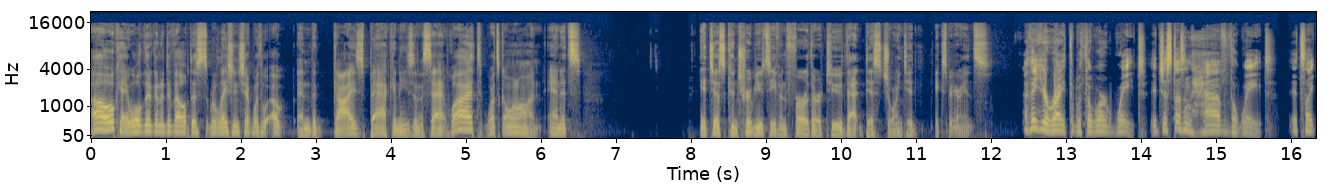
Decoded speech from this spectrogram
oh, okay, well they're going to develop this relationship with oh, and the guy's back and he's in a set. What? What's going on? And it's it just contributes even further to that disjointed experience. I think you're right with the word weight. It just doesn't have the weight. It's like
